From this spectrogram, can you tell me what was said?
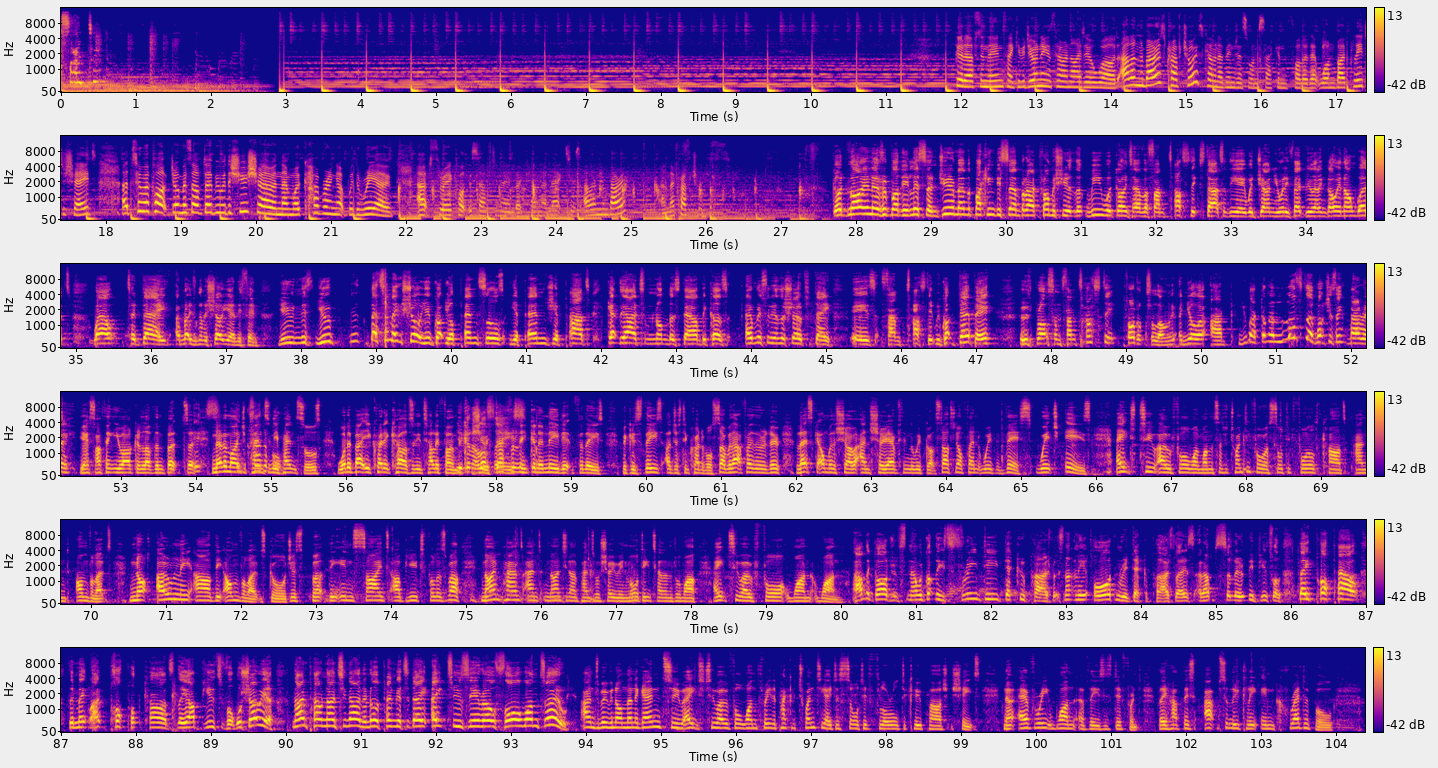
exciting. Good afternoon. Thank you for joining us here on Ideal World. Alan and Barry's Craft Choice coming up in just one second, followed at one by Pleater Shades. At two o'clock, John myself, Debbie with the Shoe Show, and then we're covering up with Rio at three o'clock this afternoon. But coming up next is Alan and Barry and their Craft Choice. Good morning, everybody. Listen, do you remember back in December I promised you that we were going to have a fantastic start of the year with January, February and going onwards? Well, today, I'm not even going to show you anything. You, you better make sure you've got your pencils, your pens, your pads, get the item numbers down because everything on the show today is fantastic. We've got Debbie, who's brought some fantastic products along, and you're, uh, you are going to love them. What do you think, Barry? Yes, I think you are going to love them, but uh, never mind your pens and your pencils. What about your credit cards and your telephone? You're because you're definitely going to need it for these, because these are just incredible. So without further ado, let's get on with the show and show you everything that we've got. Starting off then with this, which is 820411, the set of 24 assorted foiled cards and envelopes. Not only are the envelopes gorgeous, but the insides are beautiful as well. £9.99 we'll show you in more detail in a little while. 820411. Aren't they gorgeous? Now we've got these 3D decoupage, but it's not any ordinary decoupage. Those are absolutely beautiful. They pop out. They make like pop-up cards. They are beautiful. We'll show you. £9.99. Another premier today. 820412. And moving on then again to 820413, the pack of 28 assorted floral decoupage sheets. Now, every one of these is different. They have this absolutely incredible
